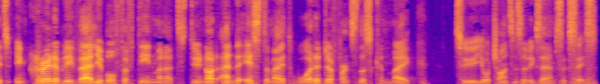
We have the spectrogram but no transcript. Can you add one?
It's incredibly valuable 15 minutes. Do not underestimate what a difference this can make to your chances of exam success.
